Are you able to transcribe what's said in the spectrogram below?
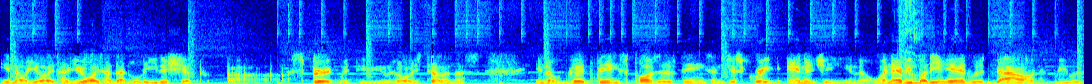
you know, you always had, you always had that leadership uh, spirit with you. You was always telling us, you know, good things, positive things, and just great energy. You know, when everybody head was down and we was,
